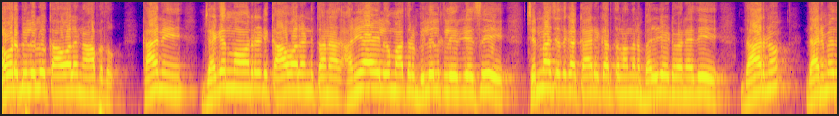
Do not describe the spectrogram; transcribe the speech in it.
ఎవరి బిల్లులు కావాలని ఆపదు. కానీ జగన్మోహన్ రెడ్డి కావాలని తన అనుయాయులకు మాత్రం బిల్లులు క్లియర్ చేసి చిన్న చితక కార్యకర్తలందరిని బలి చేయడం అనేది దారుణం. దాని మీద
